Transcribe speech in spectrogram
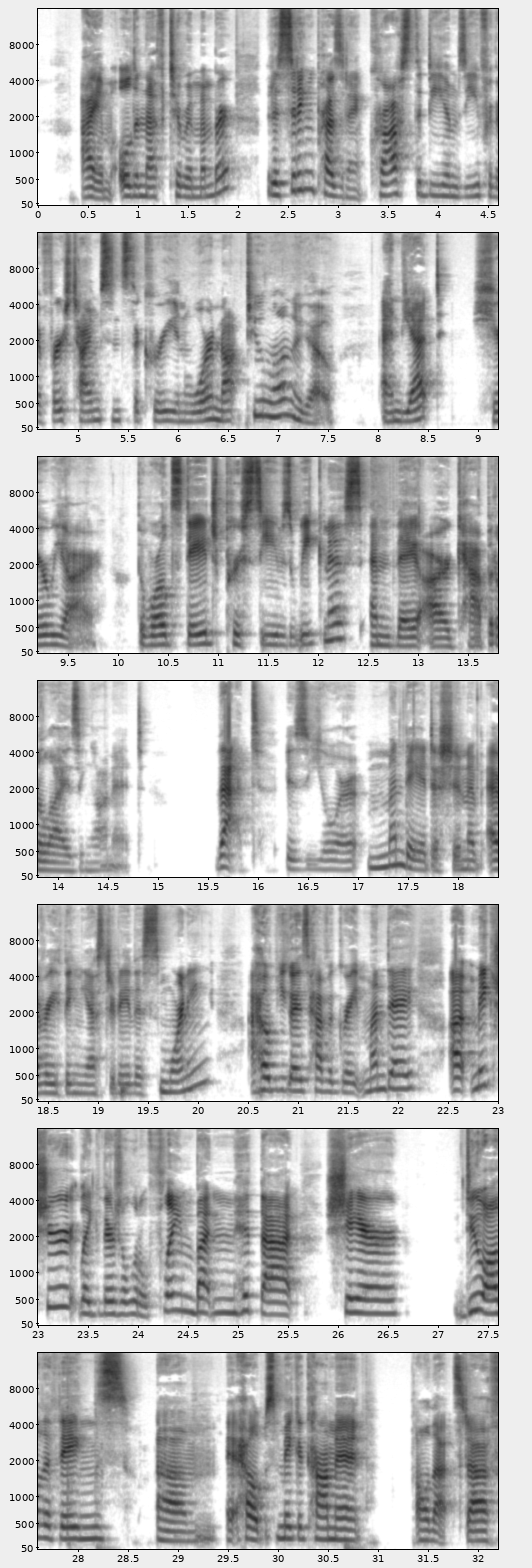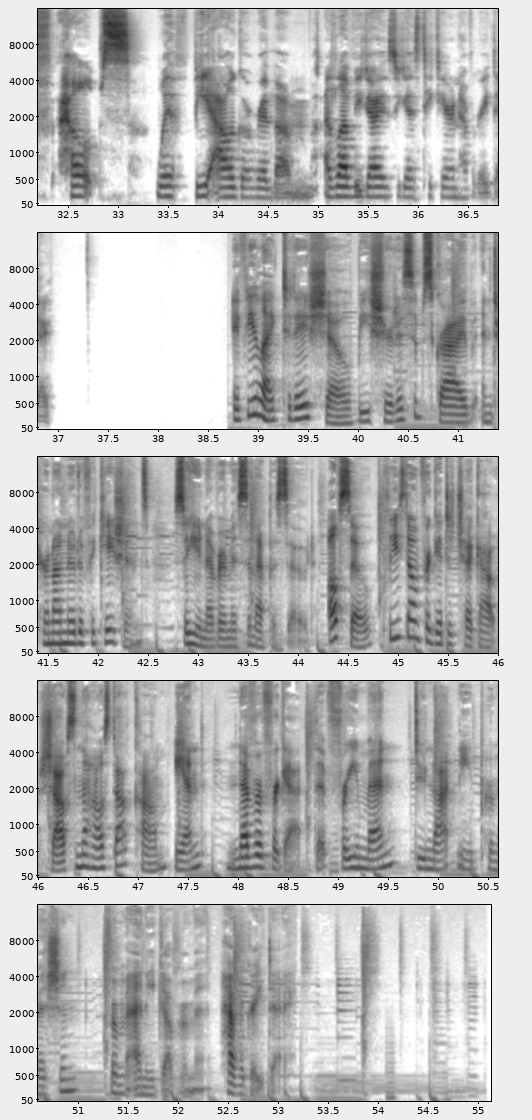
I am old enough to remember that a sitting president crossed the DMZ for the first time since the Korean War not too long ago. And yet, here we are. The world stage perceives weakness and they are capitalizing on it. That is your Monday edition of Everything Yesterday This Morning. I hope you guys have a great Monday. Uh, make sure, like, there's a little flame button, hit that, share, do all the things. Um, it helps make a comment, all that stuff helps with the algorithm. I love you guys. You guys take care and have a great day. If you like today's show, be sure to subscribe and turn on notifications so you never miss an episode. Also, please don't forget to check out shouseinthehouse.com and never forget that free men do not need permission from any government. Have a great day.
